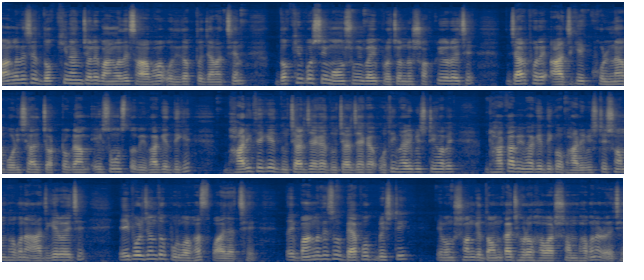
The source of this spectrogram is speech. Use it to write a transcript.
বাংলাদেশের দক্ষিণাঞ্চলে বাংলাদেশ আবহাওয়া অধিদপ্তর জানাচ্ছেন, দক্ষিণ পশ্চিম মৌসুমি বায়ু প্রচণ্ড সক্রিয় রয়েছে যার ফলে আজকে খুলনা, বরিশাল, চট্টগ্রাম এই সমস্ত বিভাগের দিকে ভারী থেকে দু চার জায়গা, দু চার জায়গা অতি ভারী বৃষ্টি হবে। ঢাকা বিভাগের দিকেও ভারী বৃষ্টির সম্ভাবনা আজকে রয়েছে। এই পর্যন্ত পূর্বাভাস পাওয়া যাচ্ছে। তাই বাংলাদেশেও ব্যাপক বৃষ্টি এবং সঙ্গে দমকা ঝোড়ো হওয়ার সম্ভাবনা রয়েছে।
